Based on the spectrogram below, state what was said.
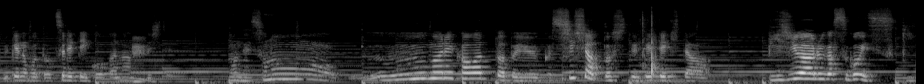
受けのことを連れて行こうかなってして。もうね、その、生まれ変わったというか、死者として出てきたビジュアルがすごい好き。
